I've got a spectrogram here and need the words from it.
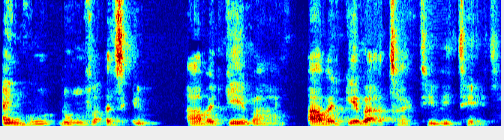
einen guten Ruf als Arbeitgeber haben, Arbeitgeberattraktivität.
